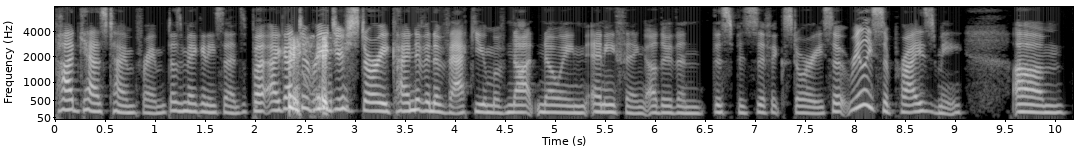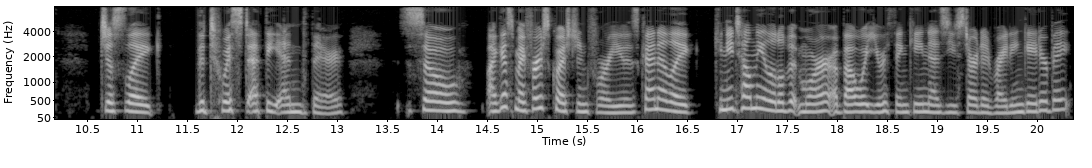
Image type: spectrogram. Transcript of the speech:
Podcast time frame doesn't make any sense, but I got to read your story kind of in a vacuum of not knowing anything other than this specific story. So it really surprised me. Um, just like the twist at the end there. So, I guess my first question for you is kind of like, can you tell me a little bit more about what you were thinking as you started writing Gator Bait?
